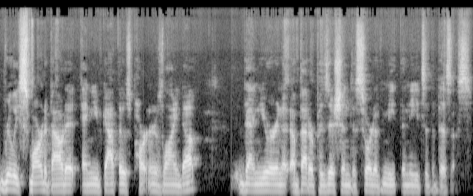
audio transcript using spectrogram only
really smart about it and you've got those partners lined up, then you're in a better position to sort of meet the needs of the business.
